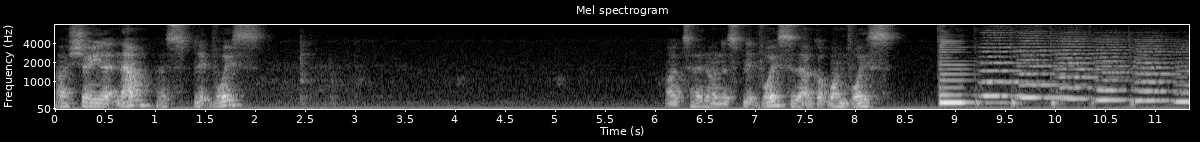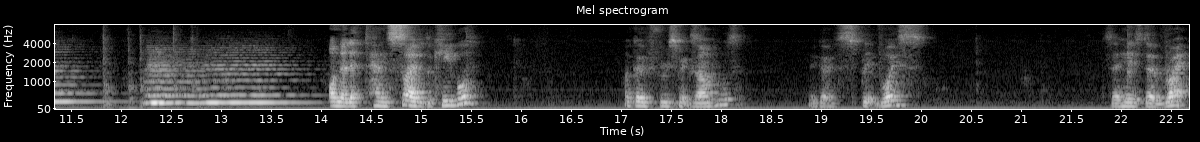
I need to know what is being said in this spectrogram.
I'll show you that now, a split voice. I turn on the split voice so that I've got one voice. On the left hand side of the keyboard, I'll go through some examples. We go split voice. So here's the right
